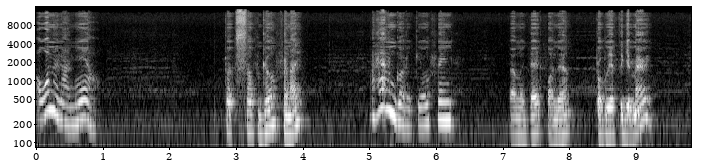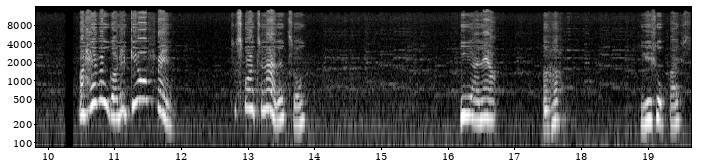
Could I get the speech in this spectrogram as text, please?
I want to know now. Got yourself a girlfriend, eh? I haven't got a girlfriend. Don't let Dad find out. Probably have to get married. I haven't got a girlfriend. Just wanted to know, that's all. You going out? Uh-huh. Usual place.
